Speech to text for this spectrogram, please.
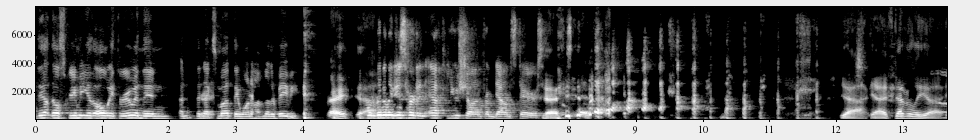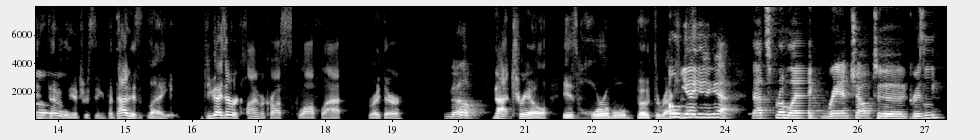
they'll, they'll scream at you the whole way through, and then the Right. next month they want to have another baby. right? Yeah. We literally just heard an F you, Sean, from downstairs. Yeah. yeah, yeah, it's definitely uh it's definitely interesting. But that is like, do you guys ever climb across Squaw Flat right there? No. That trail is horrible both directions. oh yeah, yeah, yeah. That's from like ranch out to Grizzly.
